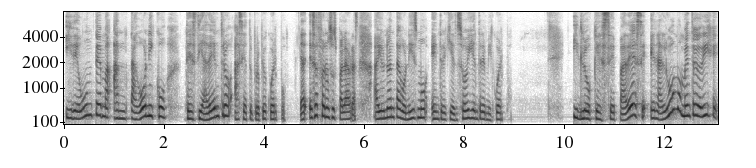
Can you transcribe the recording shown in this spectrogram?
y de un tema antagónico desde adentro hacia tu propio cuerpo. Esas fueron sus palabras. Hay un antagonismo entre quien soy y entre mi cuerpo y lo que se padece. En algún momento yo dije,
